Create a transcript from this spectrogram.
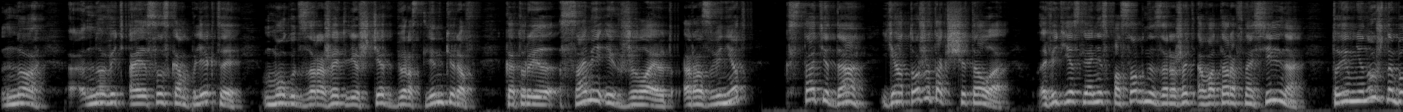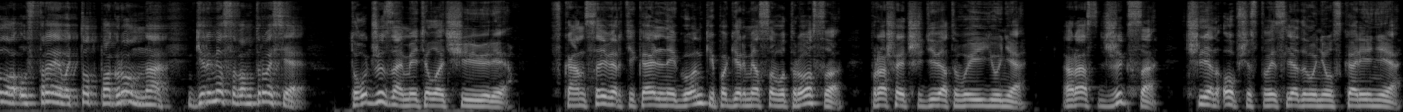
Но, но ведь АСС-комплекты могут заражать лишь тех бёрстлинкеров, которые сами их желают, разве нет? Кстати, да, я тоже так считала. Ведь если они способны заражать аватаров насильно, то им не нужно было устраивать тот погром на Гермесовом тросе. Тут же заметила Чиюри. В конце вертикальной гонки по Гермесову тросу, прошедшей 9 июня, Раст Джикса, член общества исследования ускорения,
